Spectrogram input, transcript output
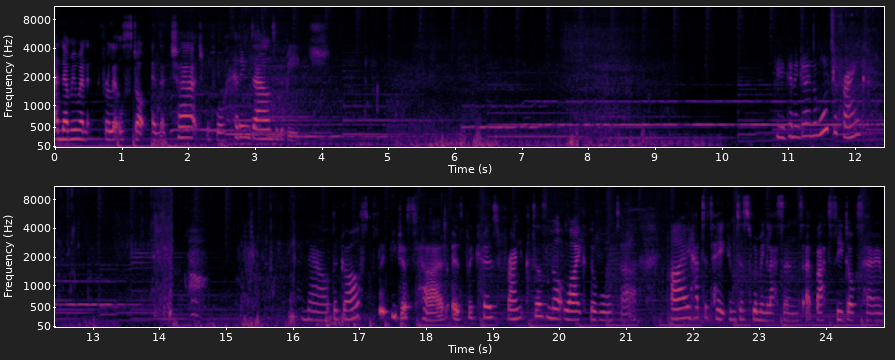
And then we went for a little stop in the church before heading down to the beach. Are you gonna go in the water, Frank? Now, the gasp that you just heard is because Frank does not like the water. I had to take him to swimming lessons at Battersea Dogs Home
